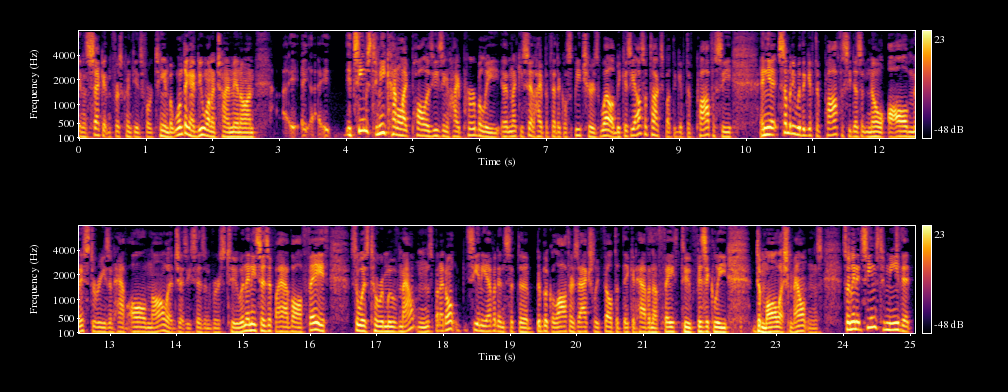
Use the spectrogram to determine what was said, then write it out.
in a second in 1 Corinthians 14. But one thing I do want to chime in on, it, it seems to me kind of like Paul is using hyperbole and, like you said, hypothetical speech here as well, because he also talks about the gift of prophecy, and yet somebody with the gift of prophecy doesn't know all mysteries and have all knowledge, as he says in verse 2. And then he says, if I have all faith, so as to remove mountains, but I don't see any evidence that the biblical authors actually felt that they could have enough faith to physically demolish mountains. So, I mean, it seems to me that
